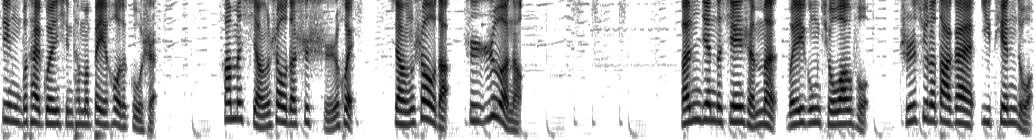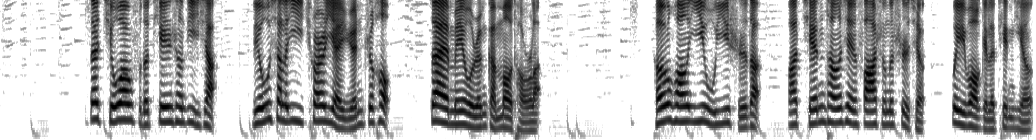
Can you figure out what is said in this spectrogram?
并不太关心他们背后的故事，他们享受的是实惠，享受的是热闹。凡间的仙神们围攻求王府，持续了大概一天多。在求王府的天上地下留下了一圈演员之后，再没有人敢冒头了。城隍一五一十的把钱塘县发生的事情汇报给了天庭。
